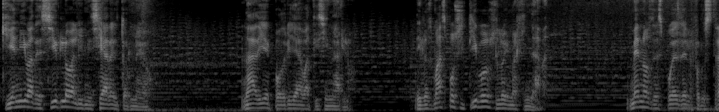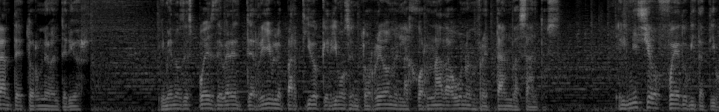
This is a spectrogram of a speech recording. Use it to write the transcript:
¿Quién iba a decirlo al iniciar el torneo? Nadie podría vaticinarlo. Ni los más positivos lo imaginaban. Menos después del frustrante torneo anterior. Y menos después de ver el terrible partido que dimos en Torreón en la jornada 1 enfrentando a Santos. El inicio fue dubitativo.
